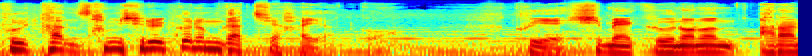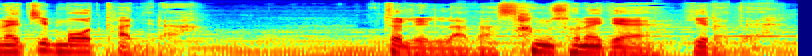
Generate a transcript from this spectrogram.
불탄 삼시를 끊음같이 하였고 그의 힘의 근원은 알아내지 못하니라 들릴라가 삼손에게 이르되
